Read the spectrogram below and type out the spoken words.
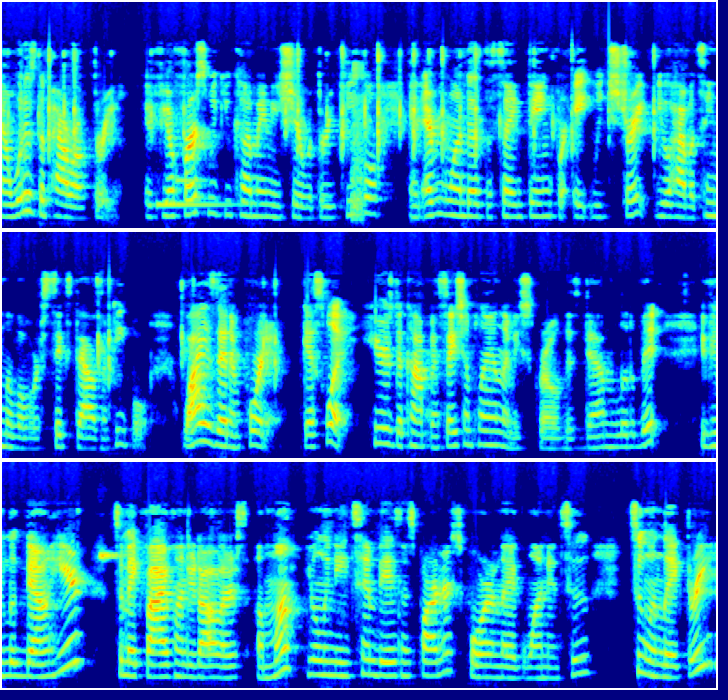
Now, what is the power of three? If your first week you come in and share with three people and everyone does the same thing for eight weeks straight, you'll have a team of over 6,000 people. Why is that important? Guess what? Here's the compensation plan. Let me scroll this down a little bit. If you look down here, to make $500 a month, you only need 10 business partners, four in leg one and two, two in leg three.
